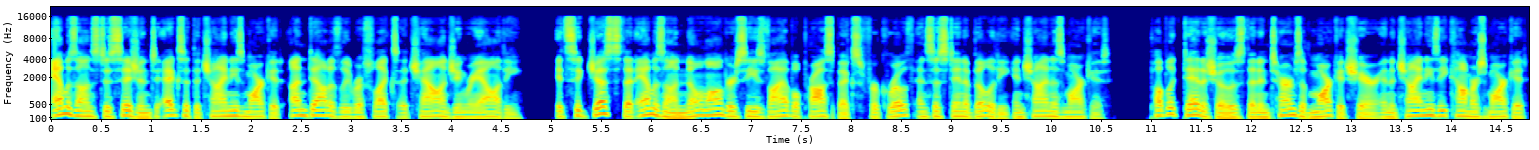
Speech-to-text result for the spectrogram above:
Amazon's decision to exit the Chinese market undoubtedly reflects a challenging reality. It suggests that Amazon no longer sees viable prospects for growth and sustainability in China's market. Public data shows that in terms of market share in the Chinese e-commerce market,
